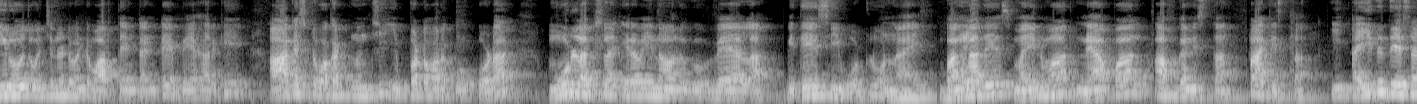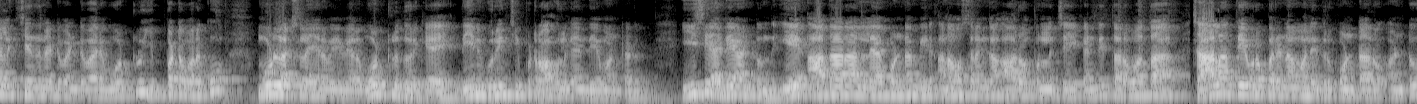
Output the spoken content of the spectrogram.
ఈ రోజు వచ్చినటువంటి వార్త ఏంటంటే బీహార్కి ఆగస్టు ఒకటి నుంచి ఇప్పటి వరకు కూడా మూడు లక్షల ఇరవై నాలుగు వేల విదేశీ ఓట్లు ఉన్నాయి. బంగ్లాదేశ్ మయన్మార్ నేపాల్ ఆఫ్ఘనిస్తాన్ పాకిస్తాన్. ఈ ఐదు దేశాలకు చెందినటువంటి వారి ఓట్లు ఇప్పటి వరకు మూడు లక్షల ఇరవై వేల ఓట్లు దొరికాయి. దీని గురించి ఇప్పుడు రాహుల్ గాంధీ ఏమంటాడు? ఈసీ అదే అంటుంది. ఏ ఆధారాలు లేకుండా మీరు అనవసరంగా ఆరోపణలు చేయకండి తర్వాత చాలా తీవ్ర పరిణామాలు ఎదుర్కొంటారు అంటూ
